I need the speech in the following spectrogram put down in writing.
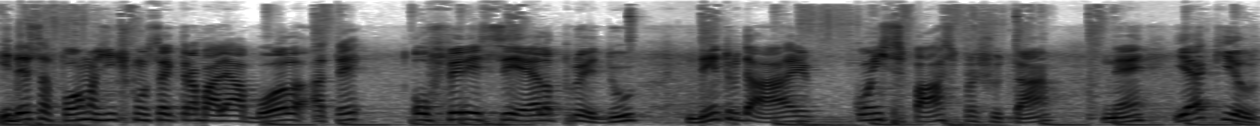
E dessa forma a gente consegue trabalhar a bola até oferecer ela pro Edu dentro da área, com espaço para chutar, né? E é aquilo.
